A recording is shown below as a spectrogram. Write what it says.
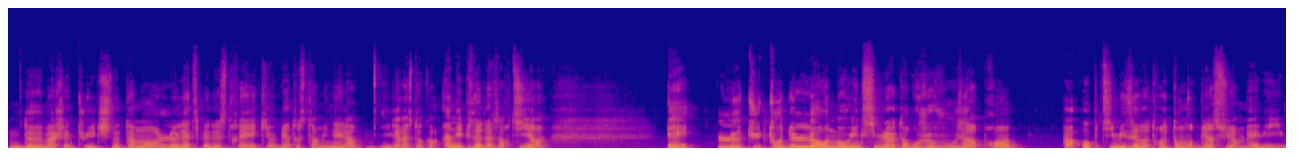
de ma chaîne Twitch, notamment le let's play de Stray qui va bientôt se terminer là. Il reste encore un épisode à sortir. Et le tuto de Lawn Mowing Simulator où je vous apprends à optimiser votre tonte, bien sûr. Mais oui.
